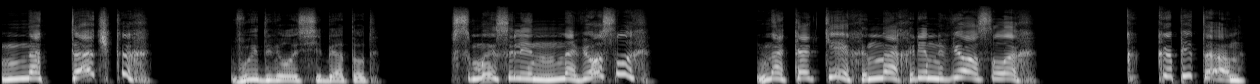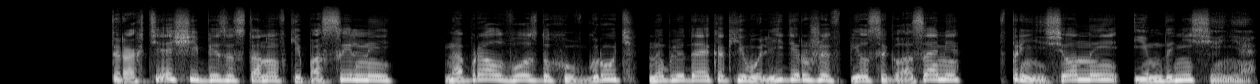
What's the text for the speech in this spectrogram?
«На тачках?» — выдавил из себя тот. «В смысле, на веслах?» «На каких нахрен веслах?» К «Капитан!» Трахтящий без остановки посыльный набрал воздуху в грудь, наблюдая, как его лидер уже впился глазами в принесенные им донесения.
